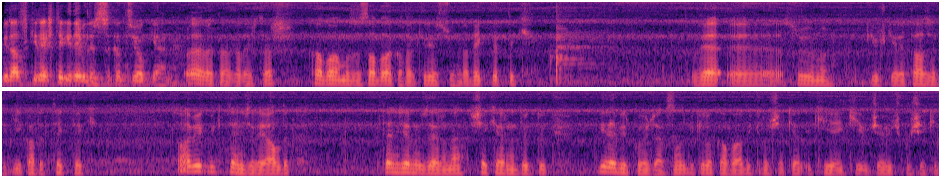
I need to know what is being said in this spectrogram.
biraz kireçte gidebilir. Sıkıntı yok yani. Evet arkadaşlar. Kabağımızı sabaha kadar kireç suyunda beklettik. Ve e, suyunu 2-3 kere tazeledik, yıkadık tek tek. Sonra büyük bir tencereye aldık. Tencerenin üzerine şekerini döktük. Bire bir koyacaksınız. 1 kilo kabağa 1 kilo şeker. 2'ye 2, 3'e 3 bu şekil.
